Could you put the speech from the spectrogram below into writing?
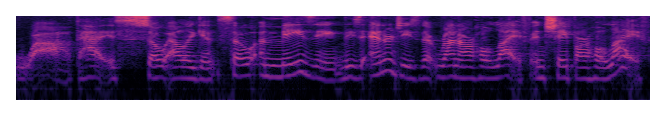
wow, that is so elegant, so amazing. These energies that run our whole life and shape our whole life.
